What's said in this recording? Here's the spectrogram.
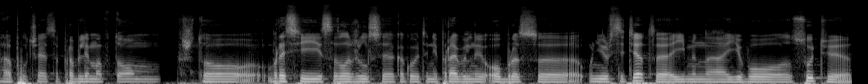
А получается, проблема в том, что в России сложился какой-то неправильный образ э, университета, именно его сути.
